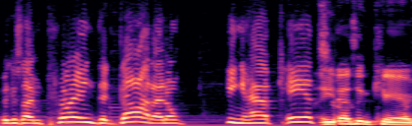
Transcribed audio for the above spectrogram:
because I'm praying to God I don't fucking have cancer. He doesn't care.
